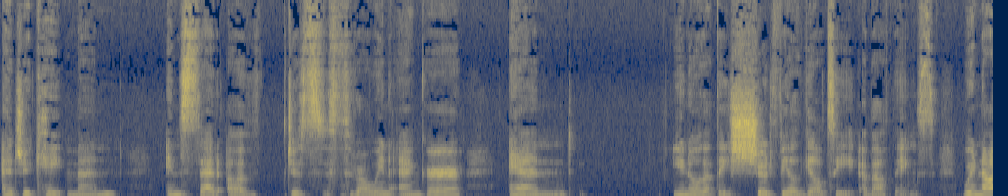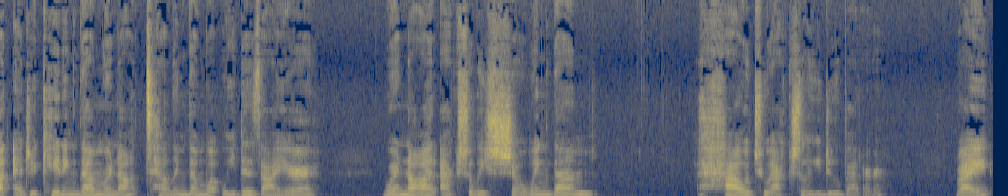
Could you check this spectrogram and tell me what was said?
educate men instead of just throwing anger and you know that they should feel guilty about things. We're not educating them, we're not telling them what we desire. We're not actually showing them how to actually do better. Right?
